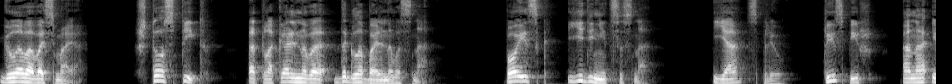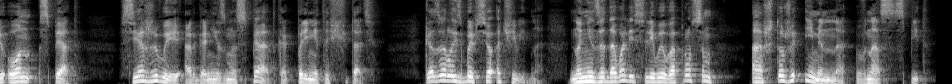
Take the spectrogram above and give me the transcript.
Глава восьмая. Что спит? От локального до глобального сна. Поиск единицы сна. Я сплю. Ты спишь. Она и он спят. Все живые организмы спят, как принято считать. Казалось бы, все очевидно. Но не задавались ли вы вопросом, а что же именно в нас спит?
